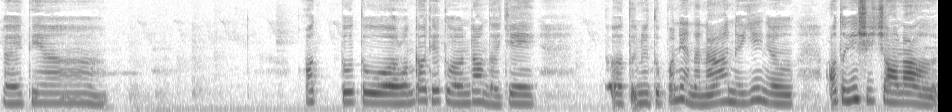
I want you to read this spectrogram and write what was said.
เลยเตีย tu tu hôn cao thế tu trong đời chê ờ tự nhiên tu bữa này là nó nếu như nhờ? Ở tự nhiên sĩ cho là ở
